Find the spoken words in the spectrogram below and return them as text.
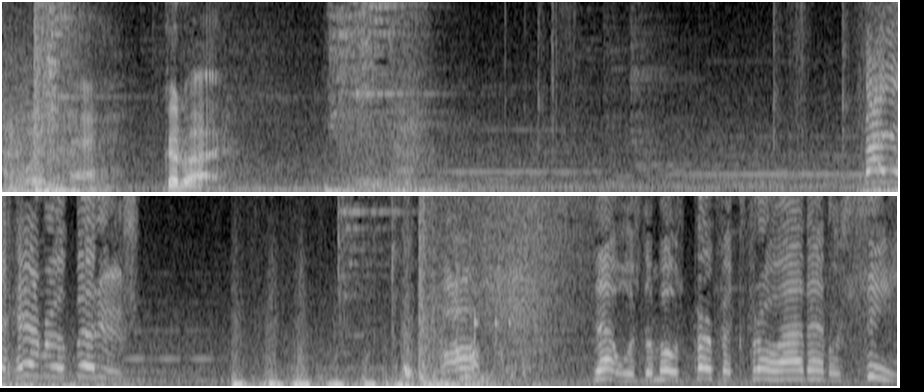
Anyway. Goodbye. By the hammer of Berush. Oh, ah, that was the most perfect throw I've ever seen.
